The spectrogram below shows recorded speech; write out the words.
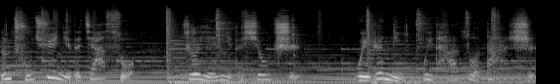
能除去你的枷锁，遮掩你的羞耻，委任你为他做大事。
